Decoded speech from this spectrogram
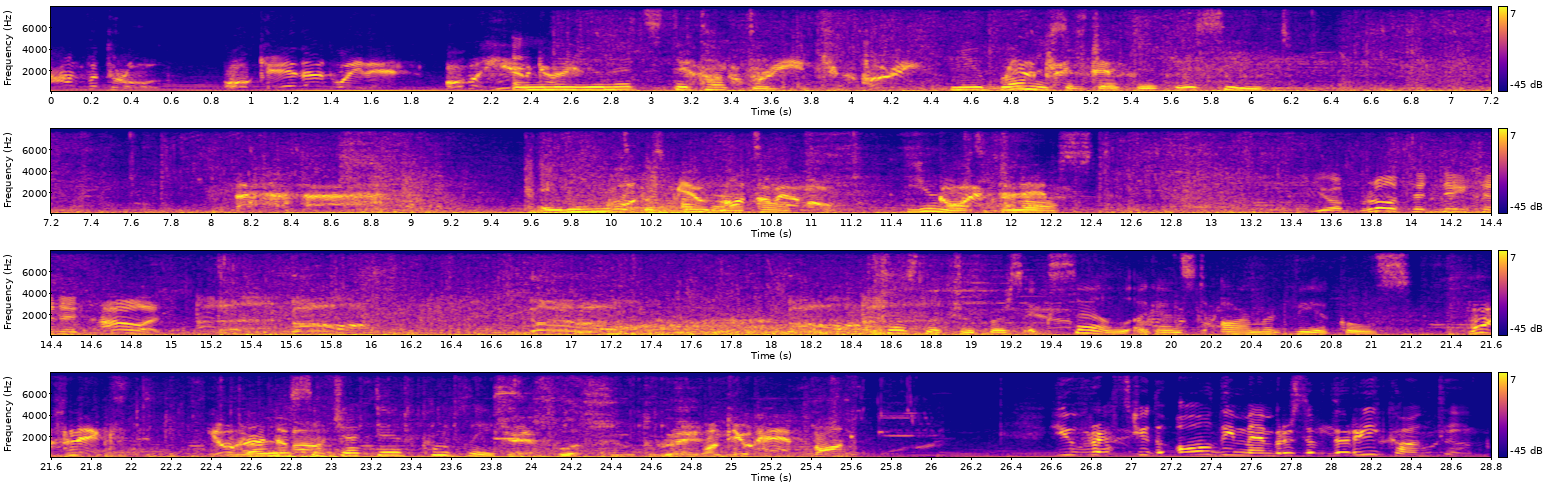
On patrol. Okay, that way then. Over here, Enemy guys. units They're out of detected. New bonus objective received. Unit is under attack. Unit lost. Your bloated nation is ours! Tesla troopers excel against armored vehicles. Who's next? You heard the Bonus boss. objective complete. Tesla suit ready. What do you have, boss? You've rescued all the members of the recon team.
